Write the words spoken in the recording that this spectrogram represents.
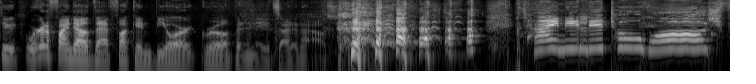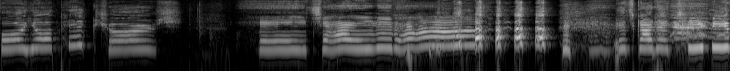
Dude, we're gonna find out that fucking Bjork grew up in an eight-sided house. Tiny little wash for your pictures. eight-sided house. It's got a teepee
